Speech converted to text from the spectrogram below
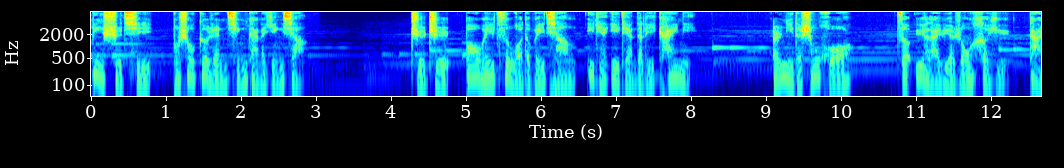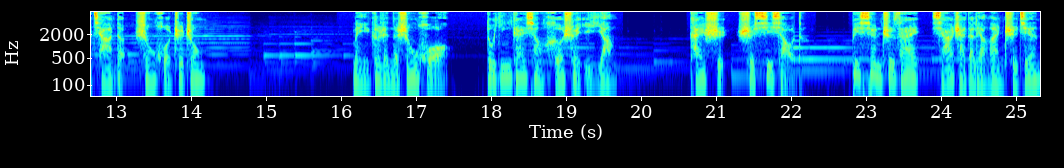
并使其不受个人情感的影响，直至包围自我的围墙一点一点的离开你，而你的生活，则越来越融合于大家的生活之中。每一个人的生活，都应该像河水一样，开始是细小的，被限制在狭窄的两岸之间，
